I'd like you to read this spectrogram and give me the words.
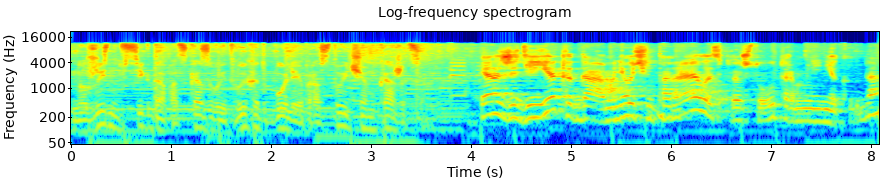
Но жизнь всегда подсказывает выход более простой, чем кажется – же диета, да, мне очень понравилось, потому что утром мне некогда.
